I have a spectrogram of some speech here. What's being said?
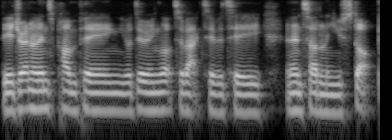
the adrenaline's pumping, you're doing lots of activity, and then suddenly you stop.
